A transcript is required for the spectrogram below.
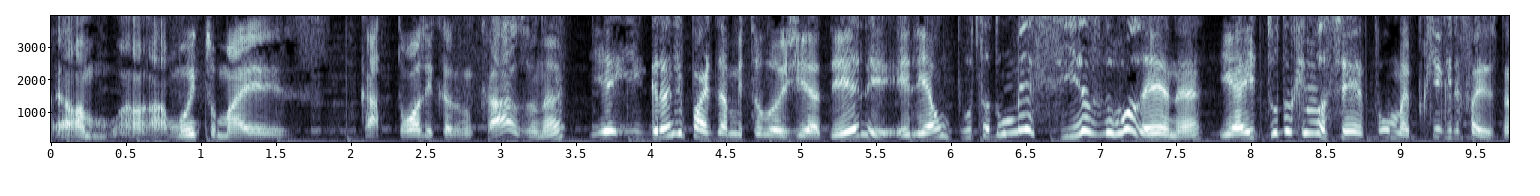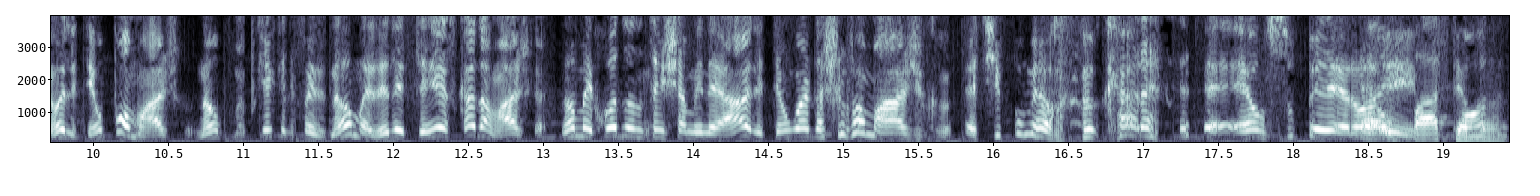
é, muito mais católica no caso, né? E, e grande parte da mitologia dele, ele é um puta de um messias do rolê, né? E aí tudo que você, pô, mas por que, que ele faz isso? Não, ele tem o pau mágico. Não, mas por que, que ele faz isso? Não, mas ele tem a escada mágica. Não, mas quando não tem chaminé, ah, ele tem um guarda-chuva mágico. É tipo, meu, o cara é, é um super-herói. É o Batman.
